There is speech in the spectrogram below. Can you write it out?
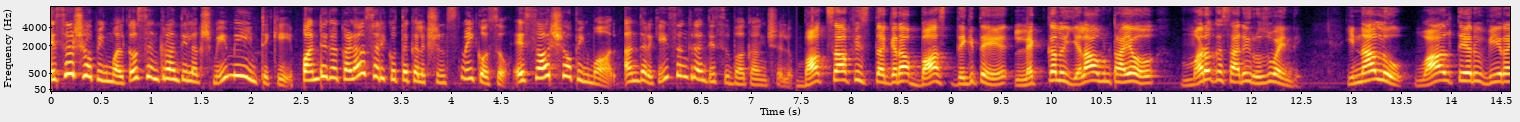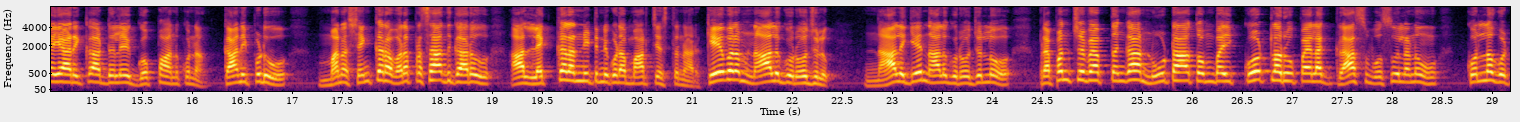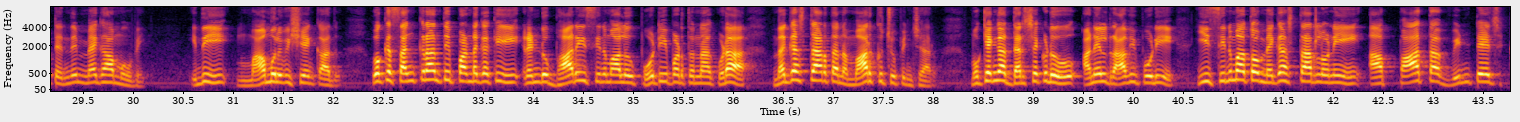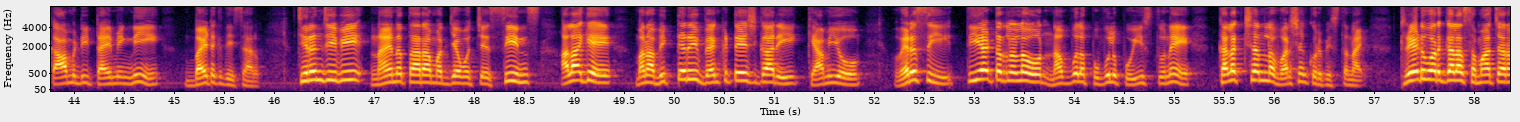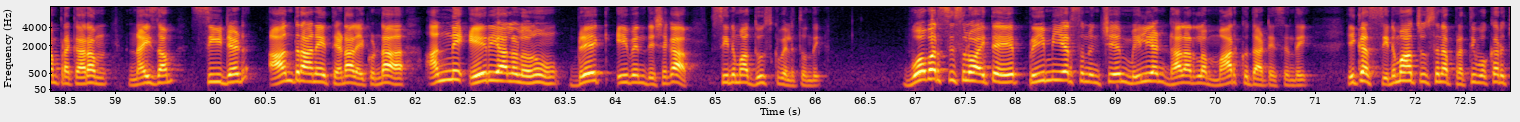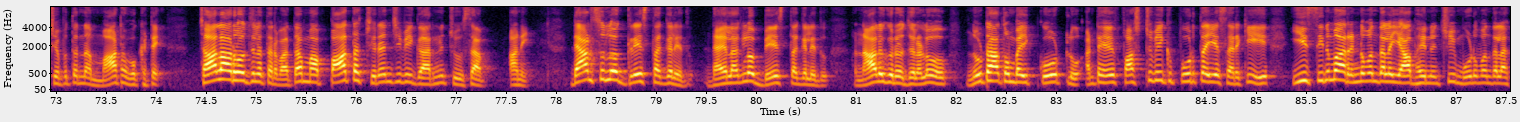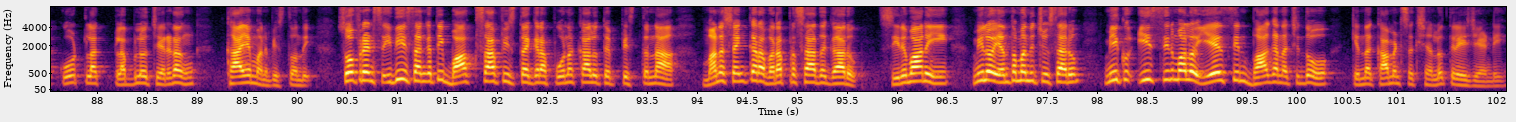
SR shopping మాల్తో సంక్రాంతి లక్ష్మి మీ ఇంటికి. పండగ కళ సరికొత్త కలెక్షన్స్ మీకోసం ఎస్ఆర్ షాపింగ్ మాల్. అందరికీ సంక్రాంతి శుభాకాంక్షలు. బాక్స్ ఆఫీస్ దగ్గర బాస్ దిగితే లెక్కలు ఎలా ఉంటాయో మరొకసారి రుజువైంది. ఇన్నాళ్ళు వాల్తేరు వీరయ్య రికార్డులే గొప్ప అనుకున్నాం. కానీ ఇప్పుడు మన శంకర వరప్రసాద్ గారు ఆ లెక్కలన్నిటిని కూడా మార్చేస్తున్నారు. కేవలం నాలుగు రోజులు. నాలుగే నాలుగు రోజుల్లో ప్రపంచవ్యాప్తంగా నూట తొంభై కోట్ల రూపాయల గ్రాస్ వసూలను కొల్లగొట్టింది మెగా మూవీ. ఇది మామూలు విషయం కాదు. ఒక సంక్రాంతి పండగకి రెండు భారీ సినిమాలు పోటీ పడుతున్నా కూడా మెగాస్టార్ తన మార్కు చూపించారు. ముఖ్యంగా దర్శకుడు అనిల్ రావిపూడి ఈ సినిమాతో మెగాస్టార్లోని ఆ పాత వింటేజ్ కామెడీ టైమింగ్ని బయటకు తీశారు. చిరంజీవి నయనతార మధ్య వచ్చే సీన్స్ అలాగే మన విక్టరీ వెంకటేష్ గారి క్యామియో వెరసి థియేటర్లలో నవ్వుల పువ్వులు పూయిస్తూనే కలెక్షన్ల వర్షం కురిపిస్తున్నాయి. ట్రేడ్ వర్గాల సమాచారం ప్రకారం నైజాం సీడెడ్ ఆంధ్ర అనే తేడా లేకుండా అన్ని ఏరియాలలోనూ బ్రేక్ ఈవెన్ దిశగా సినిమా దూసుకు వెళుతుంది. ఓవర్సీస్లో అయితే ప్రీమియర్స్ నుంచే మిలియన్ డాలర్ల మార్కు దాటేసింది. ఇక సినిమా చూసిన ప్రతి ఒక్కరు చెబుతున్న మాట ఒకటే. చాలా రోజుల తర్వాత మా పాత చిరంజీవి గారిని చూశాం అని. డ్యాన్సులో గ్రేస్ తగ్గలేదు డైలాగ్లో బేస్ తగ్గలేదు. నాలుగు రోజులలో నూట తొంభై కోట్లు అంటే ఫస్ట్ వీక్ పూర్తయ్యేసరికి ఈ సినిమా రెండు వందల యాభై నుంచి మూడు వందల కోట్ల క్లబ్లో చేరడం ఖాయం అనిపిస్తుంది. సో ఫ్రెండ్స్ ఇది సంగతి బాక్స్ ఆఫీస్ దగ్గర పూనకాలు తెప్పిస్తున్న మన శంకర వరప్రసాద్ గారు. సినిమాని మీలో ఎంతమంది చూశారు? మీకు ఈ సినిమాలో ఏ సీన్ బాగా నచ్చిందో కింద కామెంట్ సెక్షన్లో తెలియజేయండి.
